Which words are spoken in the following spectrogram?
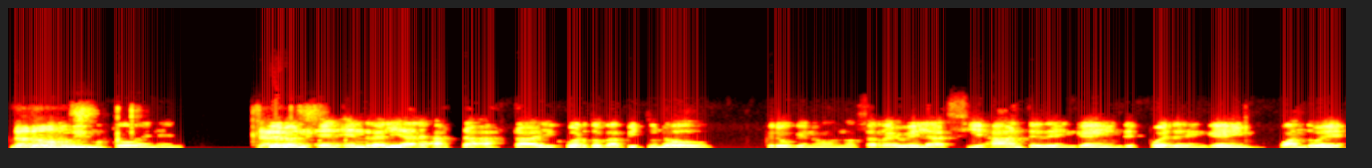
No, no. Lo vimos todo en, Pero en, en, realidad hasta, hasta el cuarto capítulo creo que no, no se revela si es antes de Endgame, después de Endgame, cuándo es.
